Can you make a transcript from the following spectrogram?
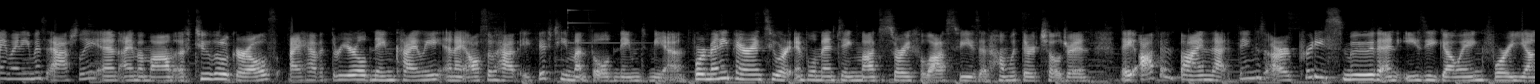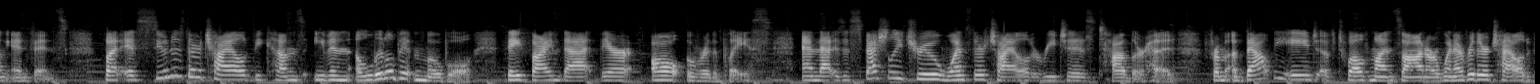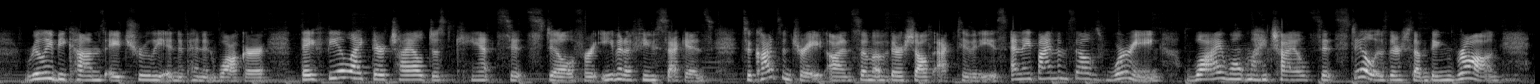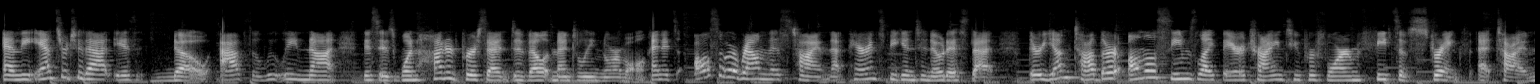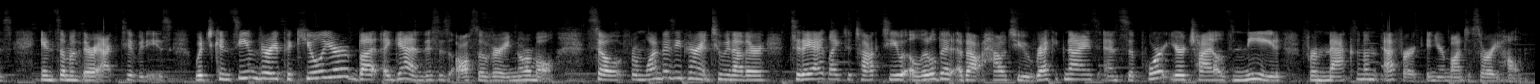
Hi, my name is Ashley and I'm a mom of two little girls. I have a three-year-old named Kylie and I also have a 15-month-old named Mia. For many parents who are implementing Montessori philosophies at home with their children, they often find that things are pretty smooth and easygoing for young infants. But as soon as their child becomes even a little bit mobile, they find that they're all over the place. And that is especially true once their child reaches toddlerhood. From about the age of 12 months on, or whenever their child really becomes a truly independent walker, they feel like their child just can't sit still for even a few seconds to concentrate on some of their shelf activities. And they find themselves worrying, why won't my child sit still? Is there something wrong? And the answer to that is no, absolutely not. This is 100% developmentally normal. And it's also around this time that parents begin to notice that their young toddler almost seems like they are trying to perform feats of strength at times in some of their activities, which can seem very peculiar, but again, this is also very normal. So from one busy parent to another, today I'd like to talk to you a little bit about how to recognize and support your child's need for maximum effort in your Montessori home.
